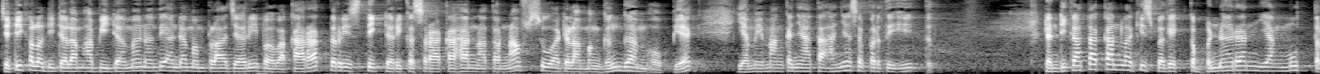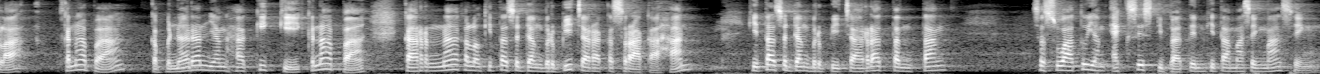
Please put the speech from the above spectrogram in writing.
Jadi kalau di dalam abidama nanti Anda mempelajari bahwa karakteristik dari keserakahan atau nafsu adalah menggenggam objek, ya memang kenyataannya seperti itu. Dan dikatakan lagi sebagai kebenaran yang mutlak. Kenapa? kebenaran yang hakiki. Kenapa? Karena kalau kita sedang berbicara keserakahan, kita sedang berbicara tentang sesuatu yang eksis di batin kita masing-masing.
